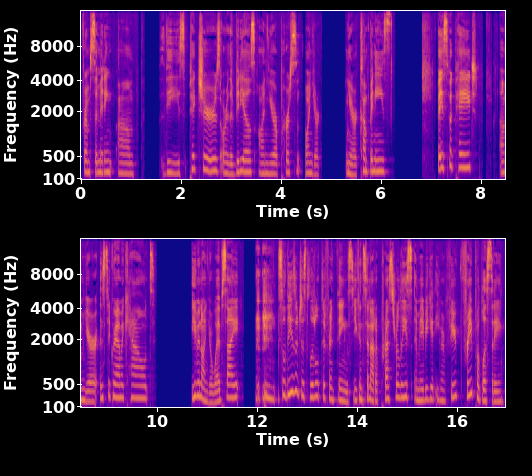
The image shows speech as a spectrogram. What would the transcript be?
from submitting um, these pictures or the videos on your person on your your company's Facebook page, um, your Instagram account, even on your website. so these are just little different things. You can send out a press release and maybe get even free, free publicity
